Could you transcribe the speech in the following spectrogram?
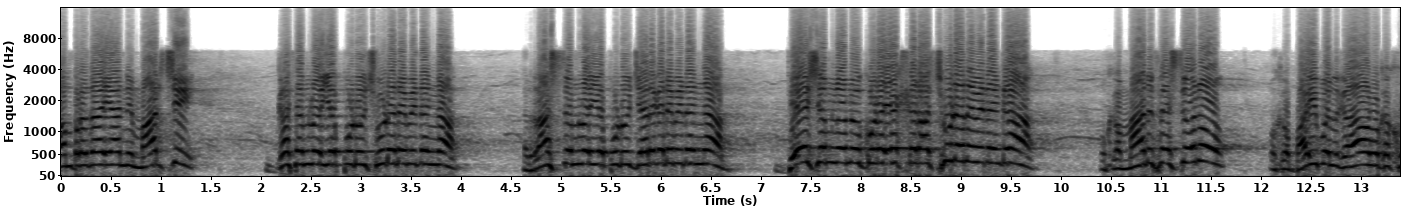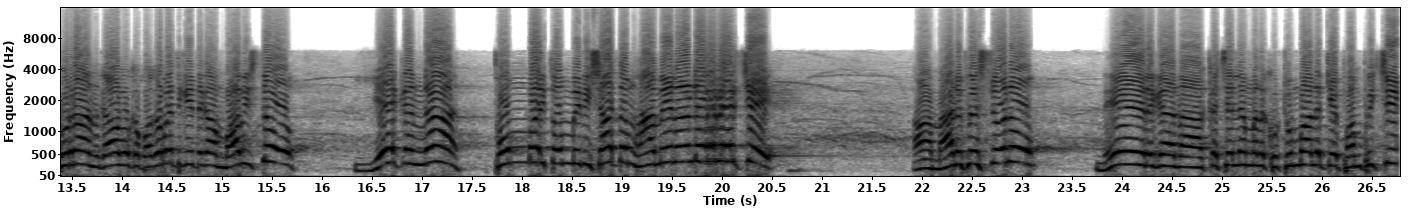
సంప్రదాయాన్ని మార్చి గతంలో ఎప్పుడూ చూడని విధంగా రాష్ట్రంలో ఎప్పుడూ జరగని విధంగా దేశంలోనూ కూడా ఎక్కడా చూడని విధంగా ఒక మేనిఫెస్టోను ఒక బైబిల్గా ఒక ఖురాన్గా ఒక భగవద్గీతగా భావిస్తూ ఏకంగా తొంభై తొమ్మిది శాతం హామీలను నెరవేర్చి ఆ మేనిఫెస్టోను నేరుగా నా అక్క చెల్లెమ్మల కుటుంబాలకే పంపించి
